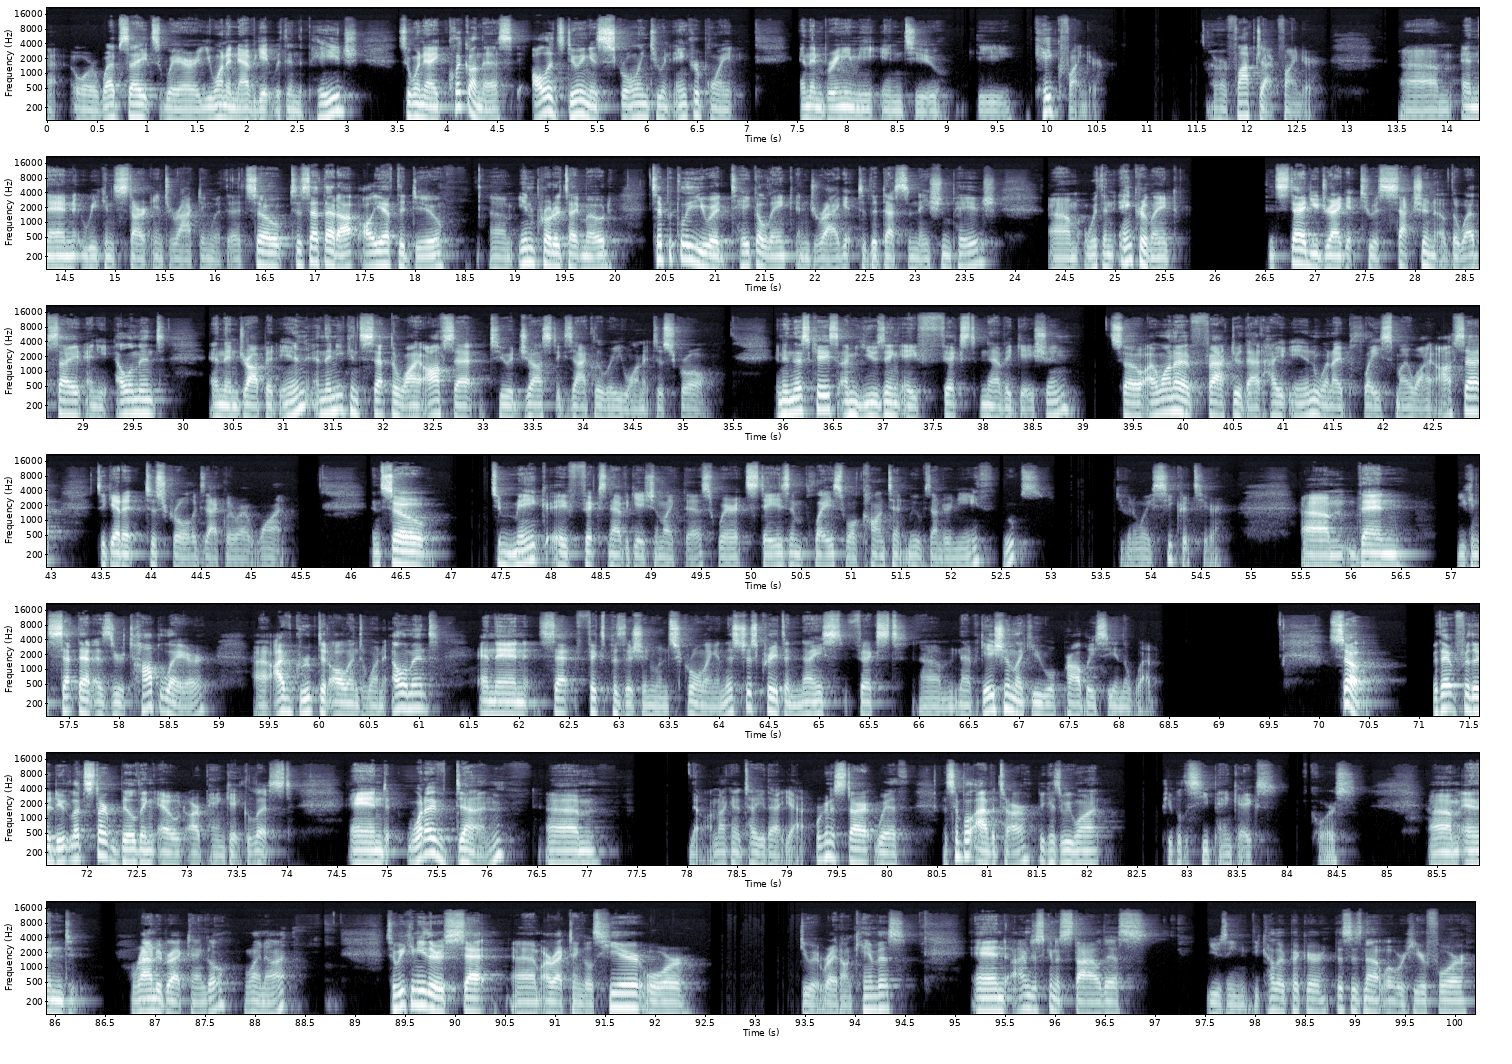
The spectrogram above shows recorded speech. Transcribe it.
uh, or websites where you want to navigate within the page. So when I click on this, all it's doing is scrolling to an anchor point and then bringing me into the cake finder or flapjack finder. Um, and then we can start interacting with it. So to set that up, all you have to do um, in prototype mode, typically you would take a link and drag it to the destination page. Um, with an anchor link, instead you drag it to a section of the website, any element, and then drop it in. And then you can set the Y offset to adjust exactly where you want it to scroll. And in this case, I'm using a fixed navigation. So I want to factor that height in when I place my Y offset to get it to scroll exactly where I want. And so to make a fixed navigation like this, where it stays in place while content moves underneath, oops, giving away secrets here, um, then you can set that as your top layer. Uh, I've grouped it all into one element and then set fixed position when scrolling. And this just creates a nice fixed um, navigation like you will probably see in the web. So without further ado, let's start building out our pancake list. And what I've done, um, no, I'm not going to tell you that yet. We're going to start with a simple avatar because we want people to see pancakes, of course, um, and rounded rectangle. Why not? So we can either set um, our rectangles here or do it right on canvas. And I'm just going to style this using the color picker. This is not what we're here for.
